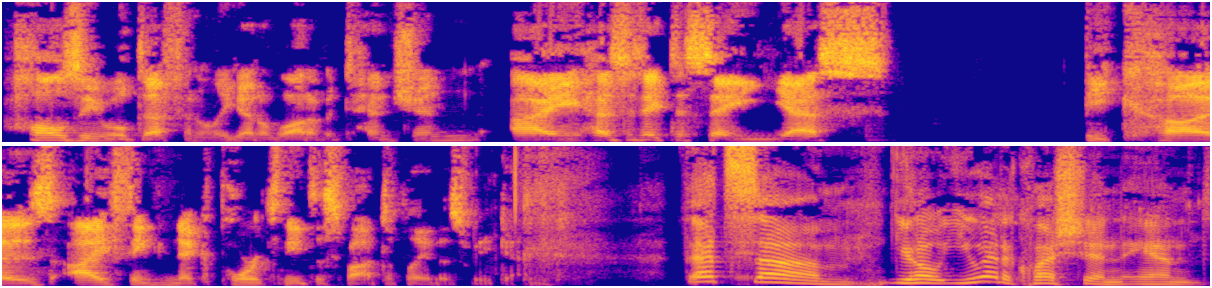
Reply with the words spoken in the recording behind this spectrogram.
Halsey will definitely get a lot of attention. I hesitate to say yes because I think Nick Portz needs a spot to play this weekend. That's um, you know, you had a question and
